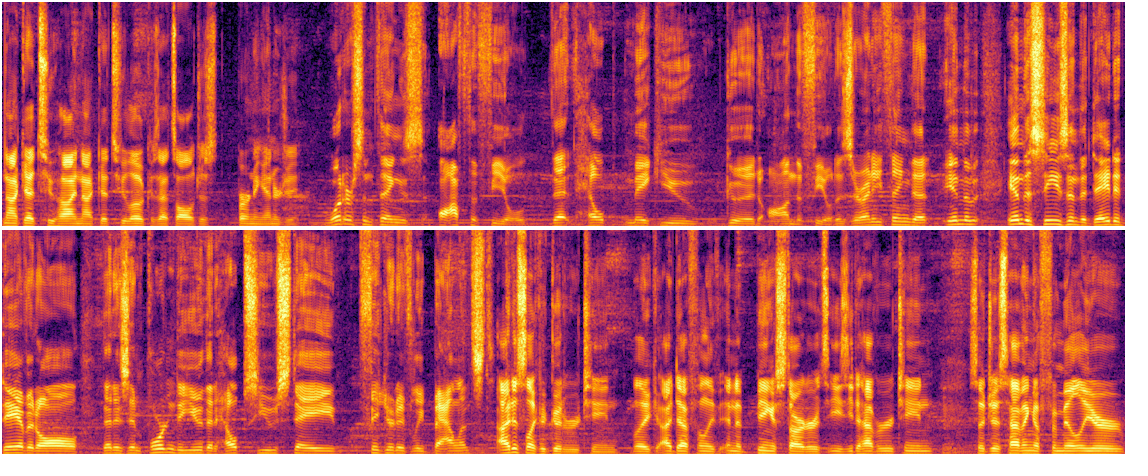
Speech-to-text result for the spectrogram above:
not get too high, not get too low, because that's all just burning energy. What are some things off the field that help make you good on the field? Is there anything that in the in the season, the day to day of it all, that is important to you that helps you stay figuratively balanced? I just like a good routine. Like I definitely, in a, being a starter, it's easy to have a routine. So just having a familiar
